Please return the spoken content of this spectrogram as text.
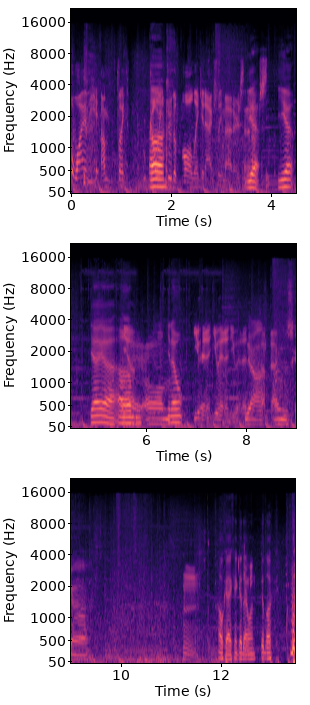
Why I'm hit, I'm like Uh, going through the ball like it actually matters, and then yeah, just yeah, yeah, yeah. Um, Yeah, um, you know, you hit it, you hit it, you hit it. Yeah, I'm. I'm just gonna. Hmm. okay, I can't get that one. Good luck. There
